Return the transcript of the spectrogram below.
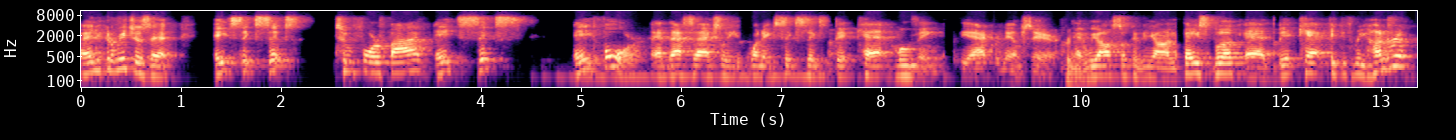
And you can reach us at 866 245 8684. And that's actually 1866 Big Kat Moving, the acronyms there. And we also can be on Facebook at Big Kat 5300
